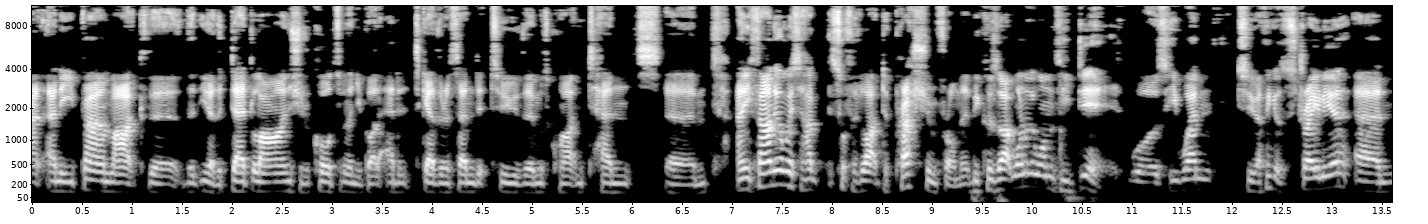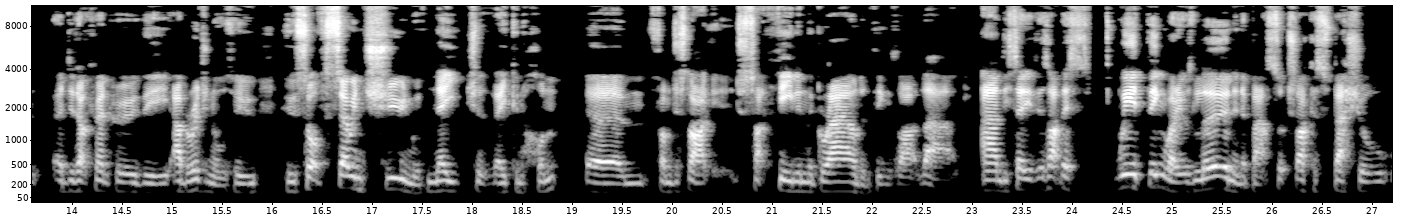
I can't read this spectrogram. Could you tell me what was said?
and, and he found like the, the you know the deadlines you record something, you've got to edit it together and send it to them was quite intense. Um, and he found he almost had suffered like depression from it because like one of the ones he did was he went to I think it was Australia and uh, did a documentary with the Aboriginals who who sort of so in tune with nature that they can hunt um, from just like just like feeling the ground and things like that. And he said it's like this weird thing where he was learning about such like a special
